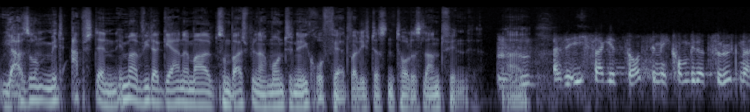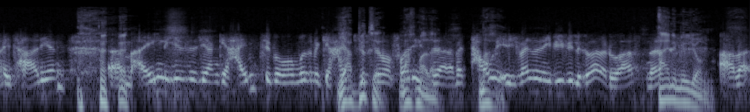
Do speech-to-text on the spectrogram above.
ja, so mit Abständen immer wieder gerne mal zum Beispiel nach Montenegro fährt, weil ich das ein tolles Land finde. Mhm. Also ich sage jetzt trotzdem, ich komme wieder zurück nach Italien. ähm, eigentlich ist es ja ein Geheimtipp, aber man muss mit Geheimtipp ja, immer vorsichtig sein. Aber Tau, ich weiß ja nicht, wie viele Hörer du hast. Ne? Eine Million. Aber,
